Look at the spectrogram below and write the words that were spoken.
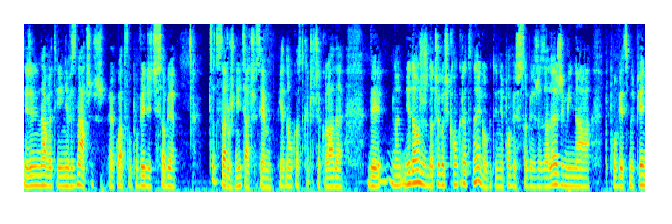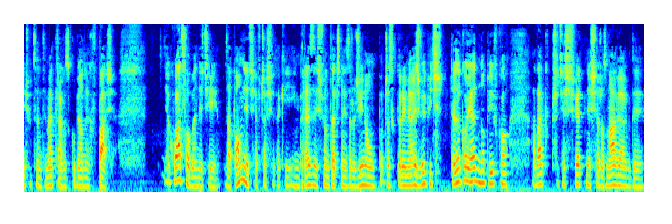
jeżeli nawet jej nie wyznaczysz? Jak łatwo powiedzieć sobie, co to za różnica, czy zjem jedną kostkę, czy czekoladę, gdy no, nie dążysz do czegoś konkretnego, gdy nie powiesz sobie, że zależy mi na powiedzmy 5 centymetrach zgubionych w pasie. Jak łatwo będzie ci zapomnieć się w czasie takiej imprezy świątecznej z rodziną, podczas której miałeś wypić tylko jedno piwko, a tak przecież świetnie się rozmawia, gdy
